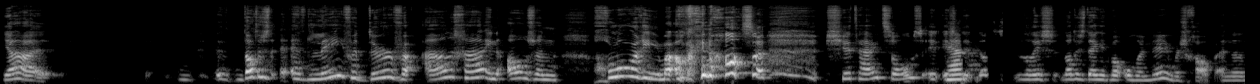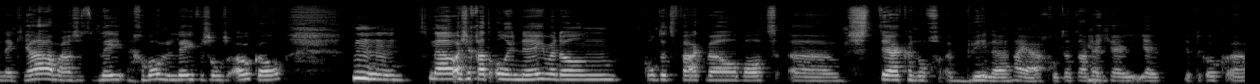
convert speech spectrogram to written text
ja, dat is het leven durven aangaan in al zijn glorie, maar ook in al zijn shitheid soms. Is, ja. dat, is, dat, is, dat is denk ik wel ondernemerschap. En dan denk je, ja, maar als het le gewone leven soms ook al. Hmm, nou, als je gaat ondernemen, dan komt het vaak wel wat uh, sterker nog binnen. Nou ja, goed, dat, daar ja. weet jij, jij, je hebt ook uh,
